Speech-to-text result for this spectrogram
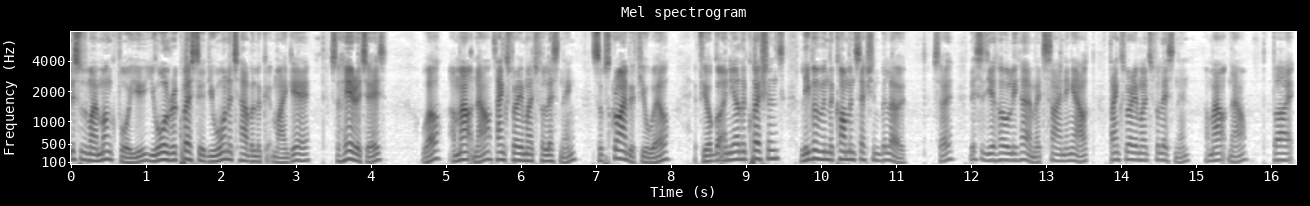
This was my monk for you. You all requested you wanted to have a look at my gear, so here it is. Well, I'm out now. Thanks very much for listening. Subscribe if you will. If you've got any other questions, leave them in the comment section below. So, this is your Holy Hermit signing out. Thanks very much for listening. I'm out now. Bye.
